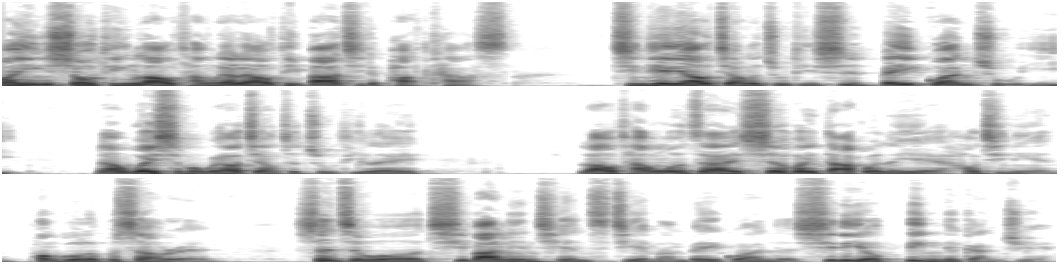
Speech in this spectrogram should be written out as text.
欢迎收听老唐聊聊第八集的 Podcast。今天要讲的主题是悲观主义。那为什么我要讲这主题嘞？老唐我在社会打滚了也好几年，碰过了不少人，甚至我七八年前自己也蛮悲观的，心里有病的感觉，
